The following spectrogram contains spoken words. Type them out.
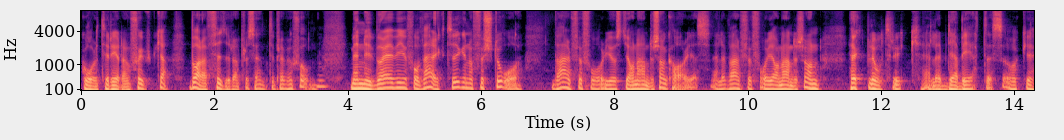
går till redan sjuka. Bara 4% till prevention. Mm. Men nu börjar vi ju få verktygen att förstå varför får just Jan Andersson karies? Eller varför får Jan Andersson högt blodtryck eller diabetes? Och eh,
